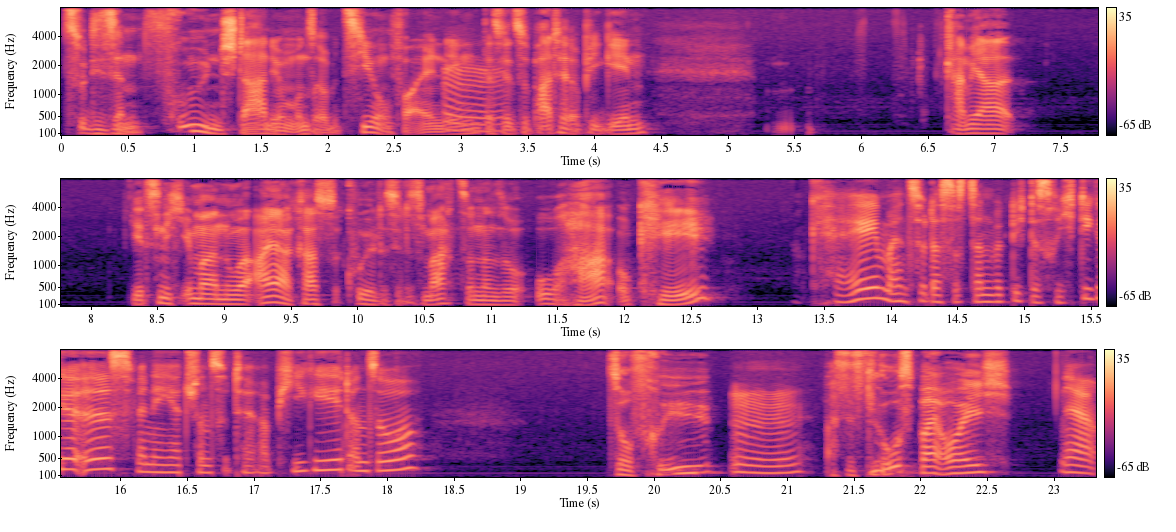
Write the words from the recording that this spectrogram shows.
zu diesem frühen Stadium unserer Beziehung vor allen Dingen, dass wir zur Paartherapie gehen, kam ja jetzt nicht immer nur, ah ja, krass, cool, dass ihr das macht, sondern so, oha, okay, Okay, meinst du, dass es dann wirklich das Richtige ist, wenn ihr jetzt schon zur Therapie geht und so? so früh, was ist los bei euch? Ja.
